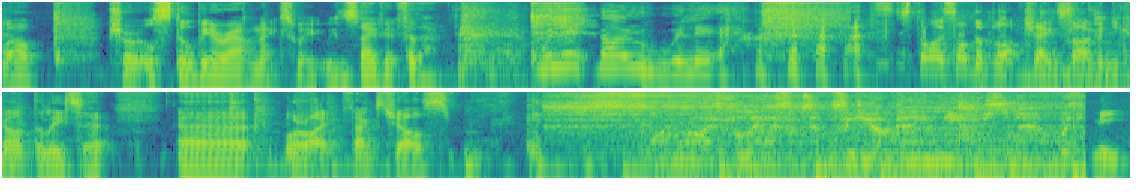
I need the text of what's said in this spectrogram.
Well, I'm sure it'll still be around next week. We can save it for then. Will it though? Will it? It's not- it's on the blockchain, Simon. You can't delete it. Uh, all right. Thanks, Charles. One life left. Video game news with Me,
